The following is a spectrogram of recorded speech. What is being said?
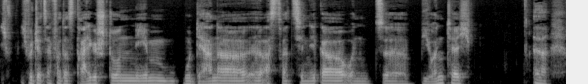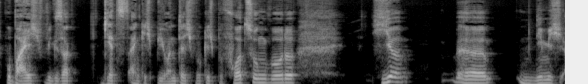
ich, ich würde jetzt einfach das Dreigestirn nehmen, Moderna, äh, AstraZeneca und äh, BioNTech. Äh, wobei ich, wie gesagt, jetzt eigentlich BioNTech wirklich bevorzugen würde. Hier äh, nehme ich,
